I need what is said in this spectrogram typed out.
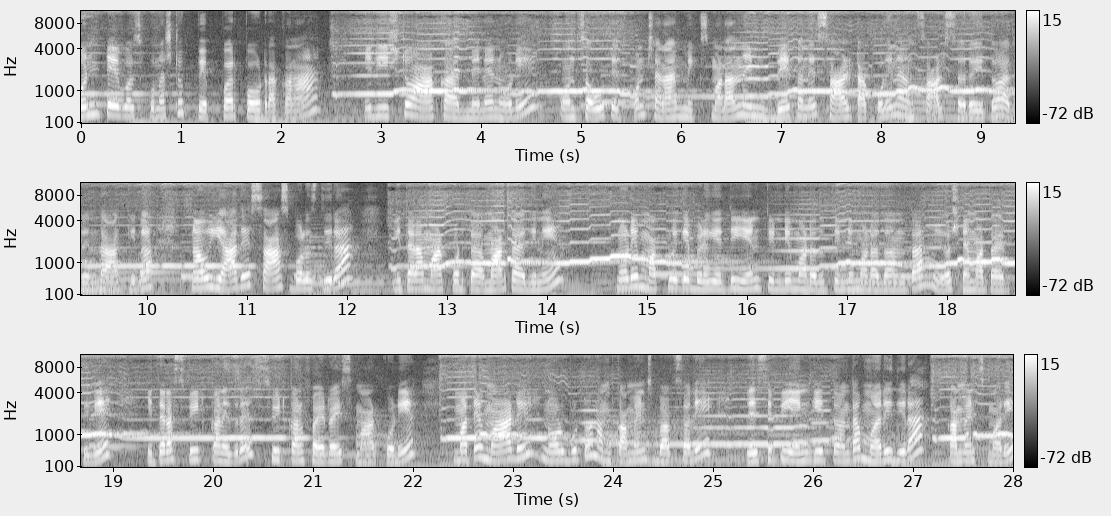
ಒನ್ ಟೇಬಲ್ ಸ್ಪೂನಷ್ಟು ಪೆಪ್ಪರ್ ಪೌಡ್ರ್ ಹಾಕೋಣ. ಇದಿಷ್ಟು ಹಾಕಾದ್ಮೇಲೆ ನೋಡಿ, ಒಂದು ಸೌಟ್ ಎತ್ಕೊಂಡು ಚೆನ್ನಾಗಿ ಮಿಕ್ಸ್ ಮಾಡೋಣ. ನಿಮ್ಗೆ ಬೇಕಂದರೆ ಸಾಲ್ಟ್ ಹಾಕ್ಕೊಳ್ಳಿ ನನಗೆ ಸಾಲ್ಟ್ ಸರಿ ಇತ್ತು ಅದರಿಂದ ಹಾಕಿಲ್ಲ. ನಾವು ಯಾವುದೇ ಸಾಸ್ ಬಳಸ್ತೀರಾ, ಈ ಥರ ಮಾಡ್ಕೊಡ್ತಾ, ಮಾಡ್ತಾ ಇದ್ದೀನಿ. ನೋಡಿ ಮಕ್ಕಳಿಗೆ ಬೆಳಗ್ಗೆ ಎದ್ದು ಏನು ತಿಂಡಿ ಮಾಡೋದು ತಿಂಡಿ ಮಾಡೋದು ಅಂತ ಯೋಚನೆ ಮಾಡ್ತಾ ಇರ್ತೀವಿ. ಈ ಥರ ಸ್ವೀಟ್ ಕಾರ್ನ್ ಇದ್ದರೆ ಸ್ವೀಟ್ ಕಾರ್ನ್ ಫ್ರೈಡ್ ರೈಸ್ ಮಾಡಿಕೊಡಿ. ಮತ್ತು ಮಾಡಿ ನೋಡಿಬಿಟ್ಟು ನಮ್ಮ ಕಮೆಂಟ್ಸ್ ಬಾಕ್ಸಲ್ಲಿ ರೆಸಿಪಿ ಹೆಂಗಿತ್ತು ಅಂತ ಮರಿದಿರ ಕಮೆಂಟ್ಸ್ ಮಾಡಿ.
